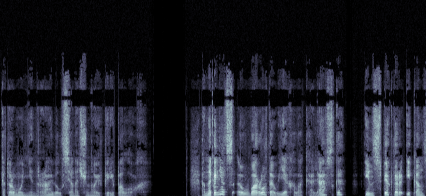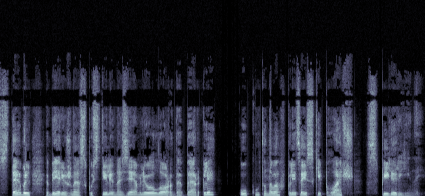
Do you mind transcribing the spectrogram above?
которому не нравился ночной переполох. Наконец в ворота въехала коляска, инспектор и констебль бережно спустили на землю лорда Беркли, укутанного в полицейский плащ с пелериной.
